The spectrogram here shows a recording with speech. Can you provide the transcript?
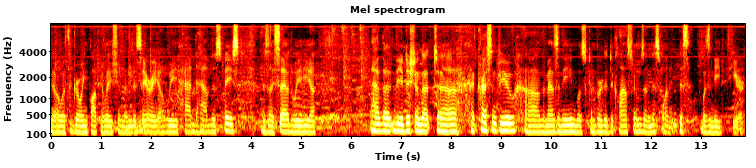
You know, with the growing population in this area, we had to have this space. As I said, we uh, had the, the addition at, uh, at Crescent View. Uh, the mezzanine was converted to classrooms, and this one, this was needed here.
